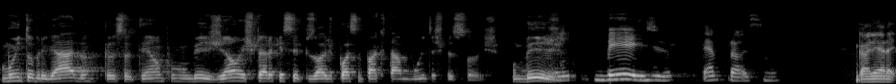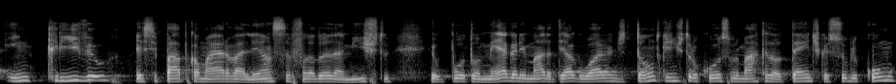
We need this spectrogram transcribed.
muito obrigado pelo seu tempo. Um beijão. Espero que esse episódio possa impactar muitas pessoas. Um beijo. Beijo. Até a próxima. Galera, incrível esse papo com a Mayara Valença, fundadora da Misto. Eu, pô, tô mega animado até agora de tanto que a gente trocou sobre marcas autênticas, sobre como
